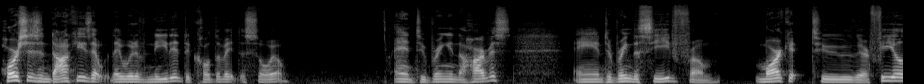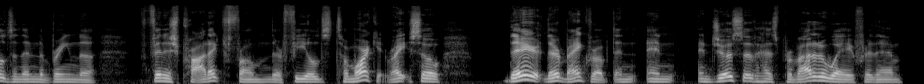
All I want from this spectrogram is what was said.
horses and donkeys that they would have needed to cultivate the soil, and to bring in the harvest, and to bring the seed from market to their fields, and then to bring the finished product from their fields to market. Right, so they're they're bankrupt, and and and Joseph has provided a way for them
